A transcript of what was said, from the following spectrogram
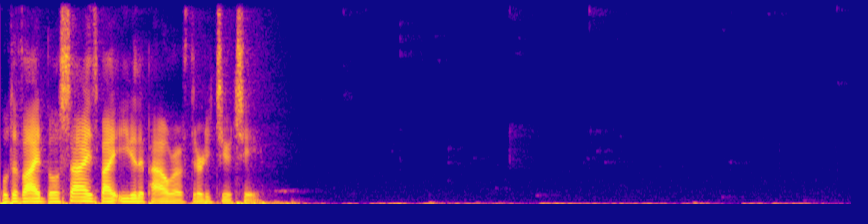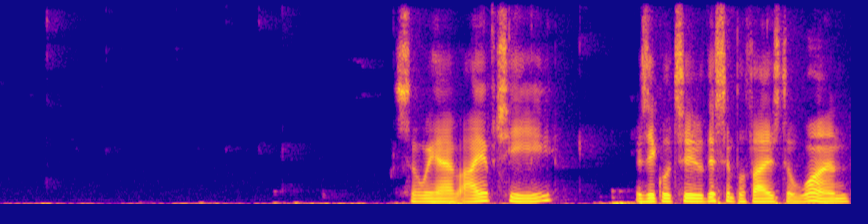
we'll divide both sides by e to the power of 32t. So we have I of t is equal to, this simplifies to 1,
